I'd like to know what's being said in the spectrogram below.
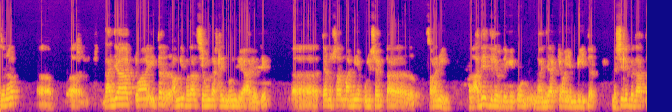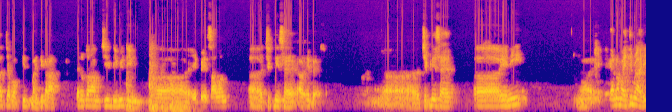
जण गांजा किंवा इतर अंमली पदार्थ सेवन असलेले नोंद आले होते. त्यानुसार माननीय पोलीस आयुक्त सरांनी आदेश दिले होते की कोण गांजा किंवा एम डी इतर नशिले पदार्थाच्या बाबतीत माहिती काढा त्यानुसार आमची डी बी टीम ए पे सावंत चिटणीस आहे ए चिटणी साहेब यांनी यांना माहिती मिळाली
